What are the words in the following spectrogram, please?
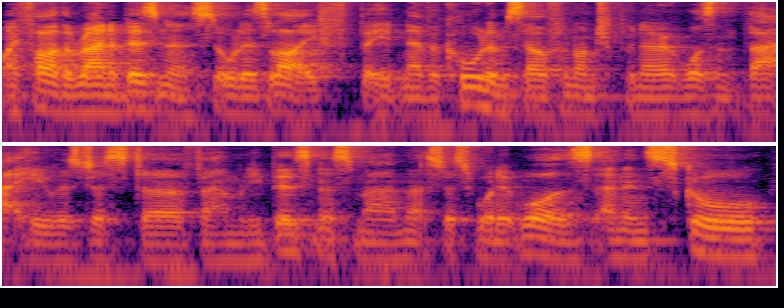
my father ran a business all his life, but he'd never called himself an entrepreneur. It wasn't that. He was just a family businessman. That's just what it was. And in school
